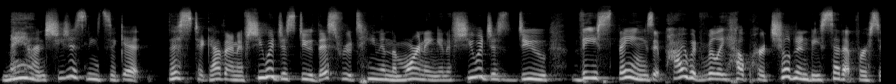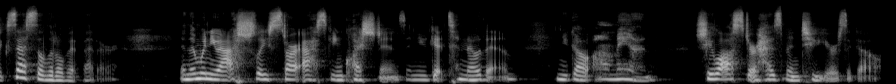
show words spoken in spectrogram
Man, she just needs to get this together. And if she would just do this routine in the morning, and if she would just do these things, it probably would really help her children be set up for success a little bit better. And then when you actually start asking questions and you get to know them, and you go, oh man, she lost her husband two years ago.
